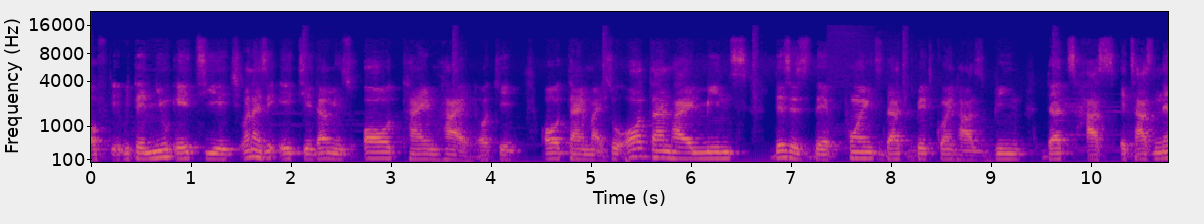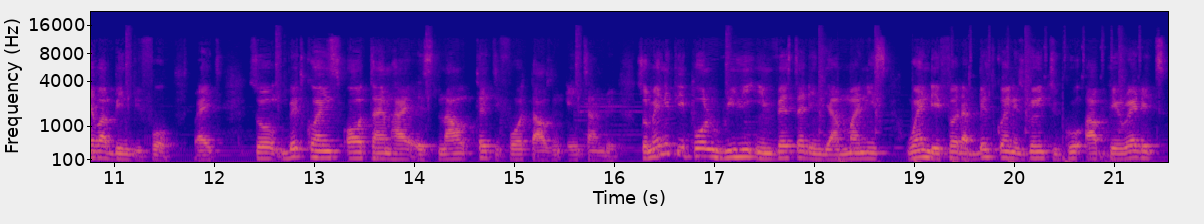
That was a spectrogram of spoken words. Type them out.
Of with a new ATH. When I say ATH, that means all-time high. Okay, all-time high. So all-time high means this is the point that Bitcoin has been that has it has never been before, right? So Bitcoin's all-time high is now 34,800. So many people really invested in their monies when they felt that Bitcoin is going to go up. They read it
